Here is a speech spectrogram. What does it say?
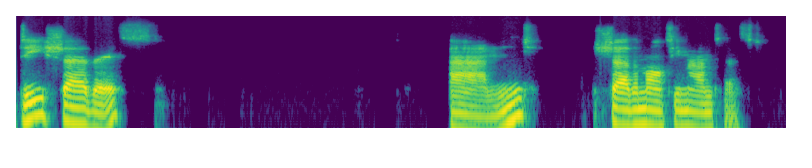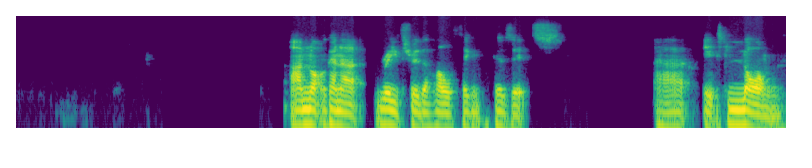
de-share this and share the Marty Mann test. I'm not going to read through the whole thing because it's uh, it's long,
